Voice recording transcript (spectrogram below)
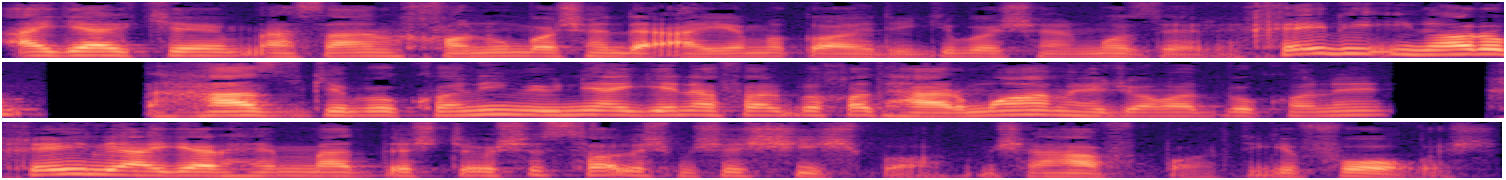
اگر که مثلا خانوم باشن در ایام قاعدگی باشن مزره خیلی اینا رو حذف که بکنیم می‌بینی اگه نفر بخواد هر ماه هم هجامت بکنه خیلی اگر همت داشته باشه سالش میشه 6 بار میشه 7 بار دیگه فوقش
